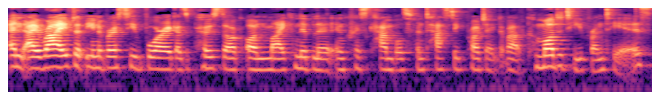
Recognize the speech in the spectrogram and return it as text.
and I arrived at the University of Warwick as a postdoc on Mike Niblett and Chris Campbell's fantastic project about commodity frontiers.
